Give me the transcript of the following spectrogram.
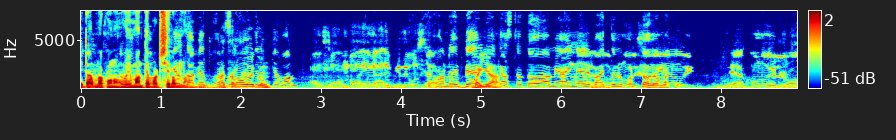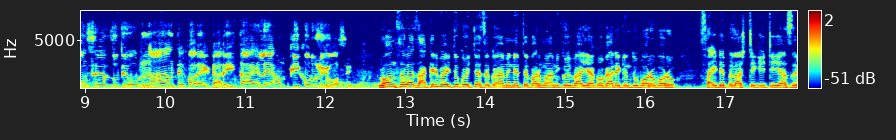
এটা আমরা কোনোভাবেই মানতে পারছিলাম না। আসসালামু আলাইকুম। ভাই আমি আরিফ কিছু বলছি এখন এই ব্যাংক কাজটা তো আমি আইনের মাধ্যমে করতে হবে আমাকে। এখন ওই লঞ্চে যদি ও না আনতে পারে গাড়ি তাহলে এখন কি করণীয় আছে? লঞ্চ চালা জাকির ভাই তো কইতেছে কই আমি নিতে পারব আমি কই ভাই হ্যাঁ গো গাড়ি কিন্তু বড় বড়। সাইডে প্লাস্টিক ইটি আছে।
